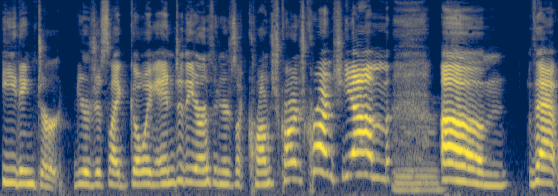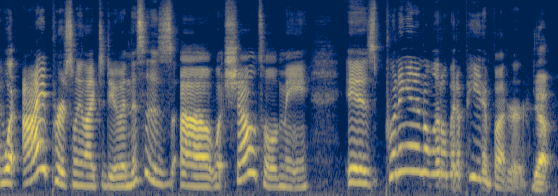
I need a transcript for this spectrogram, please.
eating dirt. You're just like going into the earth and you're just like crunch, crunch, crunch, yum. Mhm. Um, that what I personally like to do, and this is uh what Shell told me, is putting it in a little bit of peanut butter Yep.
